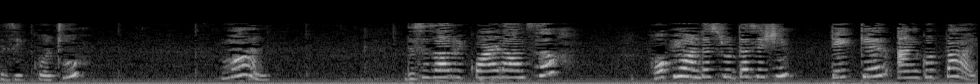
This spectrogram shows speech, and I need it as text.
is equal to 1. This is our required answer. Hope you understood the session. Take care and goodbye.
